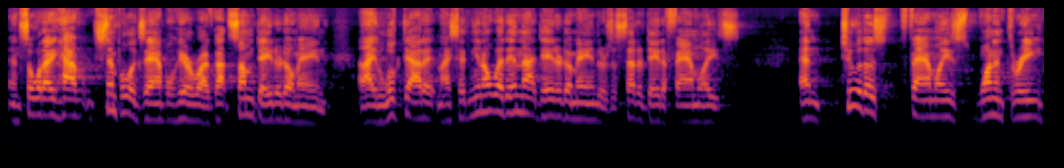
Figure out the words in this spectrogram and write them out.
And so what I have, simple example here where I've got some data domain and I looked at it and I said, you know what, in that data domain, there's a set of data families. And two of those families, one and three,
